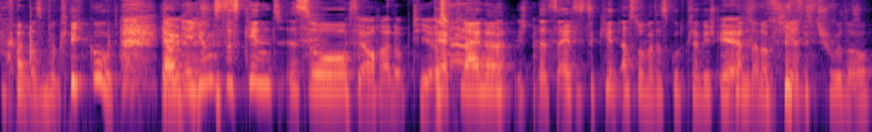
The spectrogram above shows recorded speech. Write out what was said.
die kann das wirklich gut. Ja, und ihr jüngstes Kind ist so Ist ja auch adoptiert. der kleine, das älteste Kind, ach so, weil das gut Klavier spielen Ja. kann, ist adoptiert, ist true though.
